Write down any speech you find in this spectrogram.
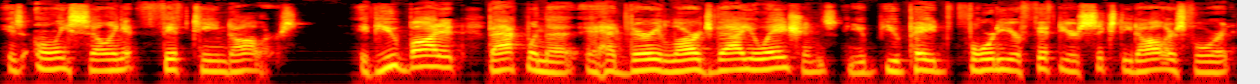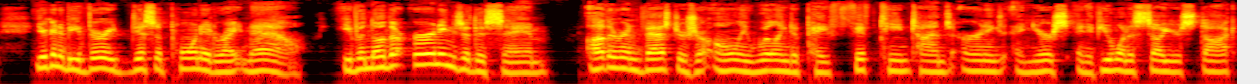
is only selling at $15. If you bought it back when the, it had very large valuations, you, you paid 40 or 50 or 60 dollars for it, you're going to be very disappointed right now. Even though the earnings are the same, other investors are only willing to pay 15 times earnings and you and if you want to sell your stock,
